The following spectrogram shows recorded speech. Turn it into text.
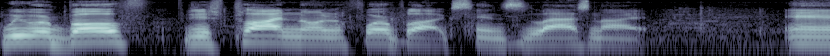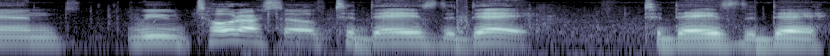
We were both just plotting on the four block since last night. And we told ourselves, today's the day. Today's the day.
